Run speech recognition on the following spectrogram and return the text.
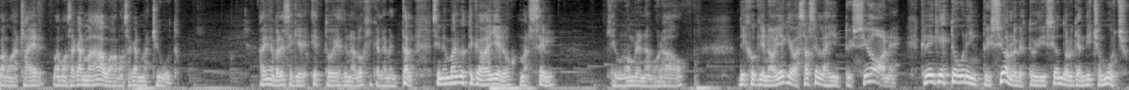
vamos a traer, vamos a sacar más agua, vamos a sacar más tributo. A mí me parece que esto es de una lógica elemental. Sin embargo, este caballero, Marcel, que es un hombre enamorado, dijo que no había que basarse en las intuiciones. Cree que esto es una intuición lo que estoy diciendo, lo que han dicho muchos.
